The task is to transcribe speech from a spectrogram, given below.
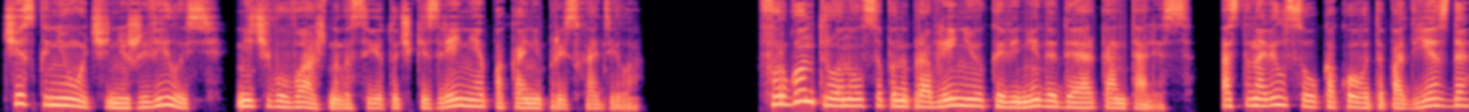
Ческа не очень оживилась, ничего важного с ее точки зрения пока не происходило. Фургон тронулся по направлению к Авенида де Арканталес, остановился у какого-то подъезда,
